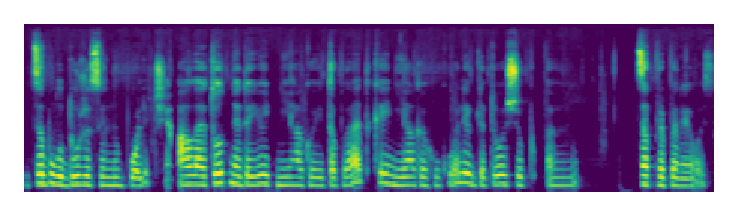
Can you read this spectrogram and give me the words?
І це було дуже сильно боляче. Але тут не дають ніякої таблетки, ніяких уколів для того, щоб е, це припинилось.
